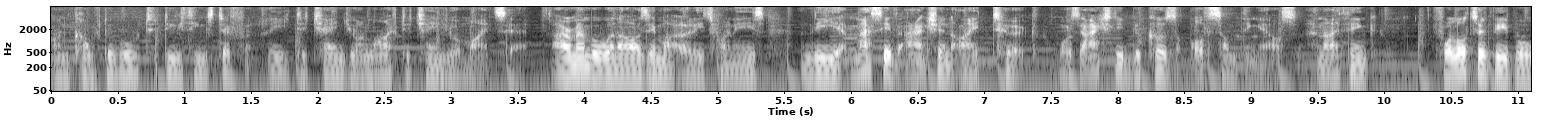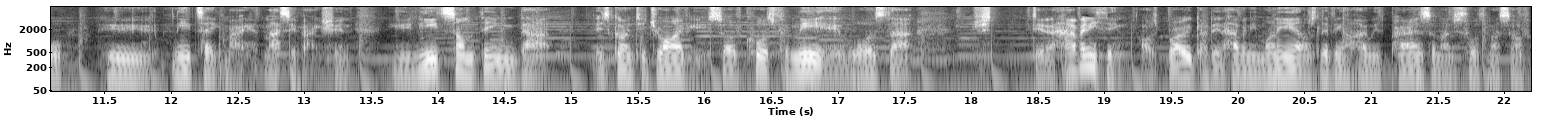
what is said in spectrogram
uncomfortable, to do things differently, to change your life, to change your mindset. I remember when I was in my early 20s, the massive action I took was actually because of something else. And I think for lots of people who need to take massive action, you need something that is going to drive you. So, of course, for me, it was that just didn't have anything. I was broke, I didn't have any money, I was living at home with parents, and I just thought to myself,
